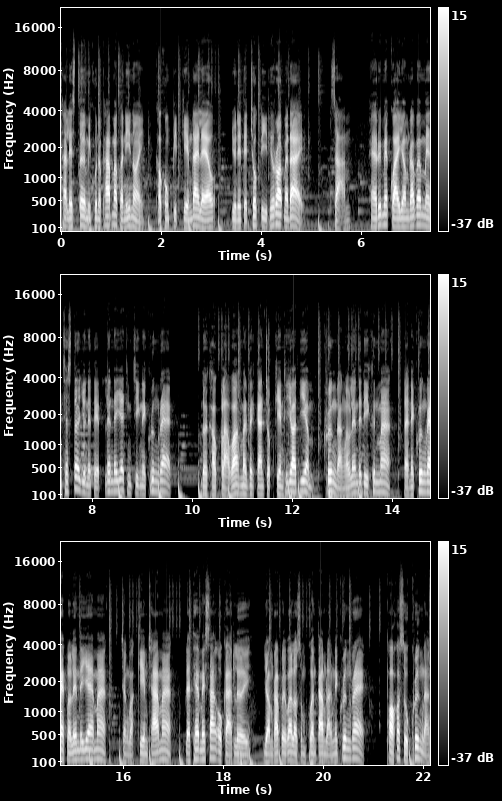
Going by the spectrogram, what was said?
ถ้าเลสเตอร์มีคุณภาพมากกว่านี้หน่อย เขาคงปิดเกมได้แล้ว ยูไนเต็ดโชคดีที่รอดมาได้ 3. แฮร์รี่แม็กควายยอมรับว่าแมนเชสเตอร์ยูไนเต็ดเล่นได้แย่จริงๆในครึ่งแรก โดยเขากล่าวว่ามันเป็นการจบเกมที่ยอดเยี่ยม ครึ่งหลังเราเล่นได้ดีขึ้นมาก แต่ในครึ่งแรกเราเล่นได้แย่มาก จังหวะเกมช้ามาก และแทบไม่สร้างโอกาสเลย ยอมรับเลยว่าเราสมควรตามหลังในครึ่งแรก พอเข้าสู่ครึ่งหลัง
